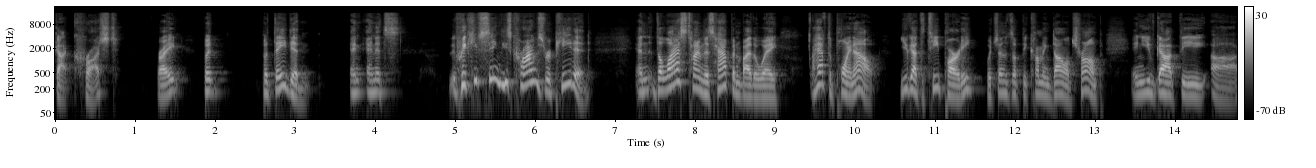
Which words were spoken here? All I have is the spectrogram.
got crushed, right? But but they didn't. And and it's we keep seeing these crimes repeated. And the last time this happened, by the way, I have to point out, you got the Tea Party, which ends up becoming Donald Trump, and you've got the uh,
